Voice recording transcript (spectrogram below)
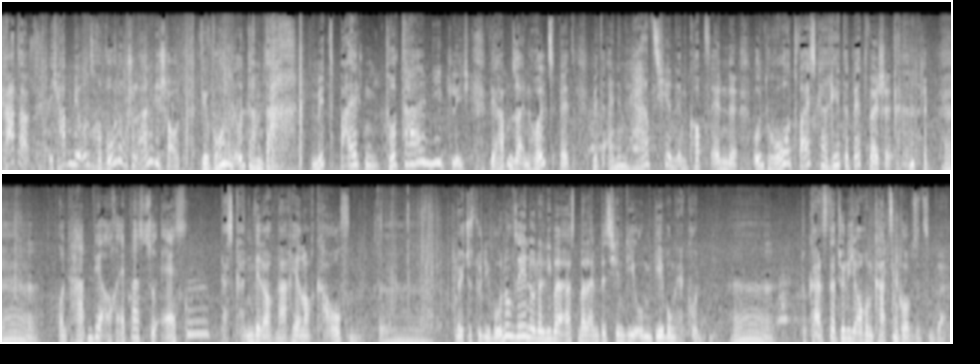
Kater, ich habe mir unsere Wohnung schon angeschaut. Wir wohnen unterm Dach mit Balken, total niedlich. Wir haben so ein Holzbett mit einem Herzchen im Kopfende und rot-weiß karierte Bettwäsche. Und haben wir auch etwas zu essen? Das können wir doch nachher noch kaufen. Möchtest du die Wohnung sehen oder lieber erstmal ein bisschen die Umgebung erkunden? Du kannst natürlich auch im Katzenkorb sitzen bleiben.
